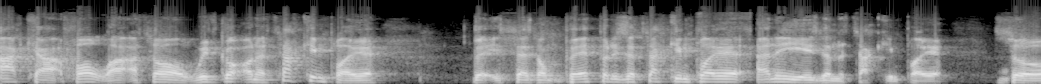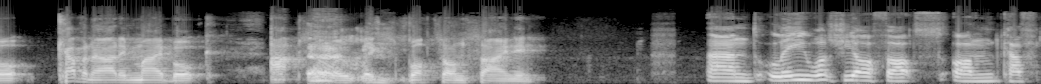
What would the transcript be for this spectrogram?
I can't fault that at all. We've got an attacking player that it says on paper is attacking player, and he is an attacking player. So Kavanagh, in my book, absolutely spot on signing. And Lee, what's your thoughts on Cav?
